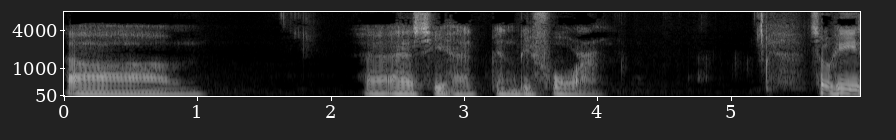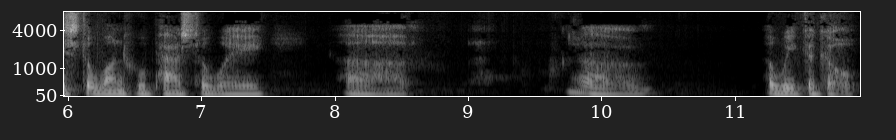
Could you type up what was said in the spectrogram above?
um, uh, as he had been before. So he is the one who passed away uh, uh, a week ago.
